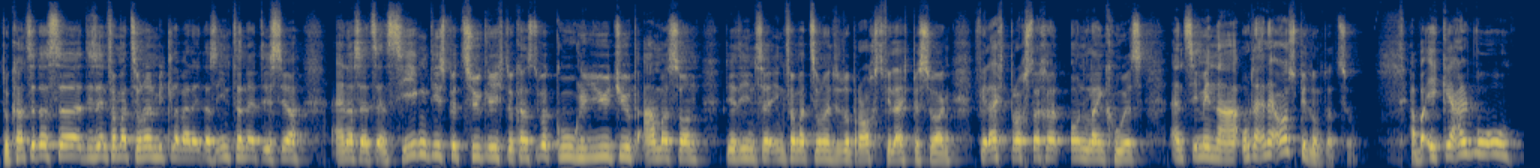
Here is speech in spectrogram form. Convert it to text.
Du kannst dir das, äh, diese Informationen mittlerweile, das Internet ist ja einerseits ein Segen diesbezüglich, du kannst über Google, YouTube, Amazon dir diese Informationen, die du brauchst, vielleicht besorgen. Vielleicht brauchst du auch einen Online-Kurs, ein Seminar oder eine Ausbildung dazu. Aber egal wo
